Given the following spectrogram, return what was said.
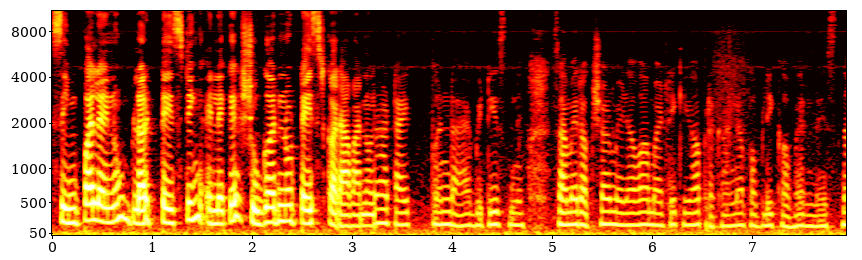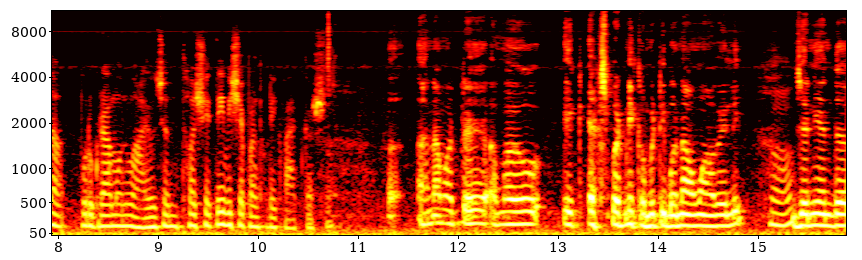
સિમ્પલ એનું બ્લડ ટેસ્ટિંગ એટલે કે શુગરનો ટેસ્ટ કરાવવાનો ટાઈપ વન ડાયાબિટીસને સામે રક્ષણ મેળવવા માટે કેવા પ્રકારના પબ્લિક અવેરનેસના પ્રોગ્રામોનું આયોજન થશે તે વિશે પણ થોડીક વાત કરશો આના માટે અમે એક એક્સપર્ટની કમિટી બનાવવામાં આવેલી. જેની અંદર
